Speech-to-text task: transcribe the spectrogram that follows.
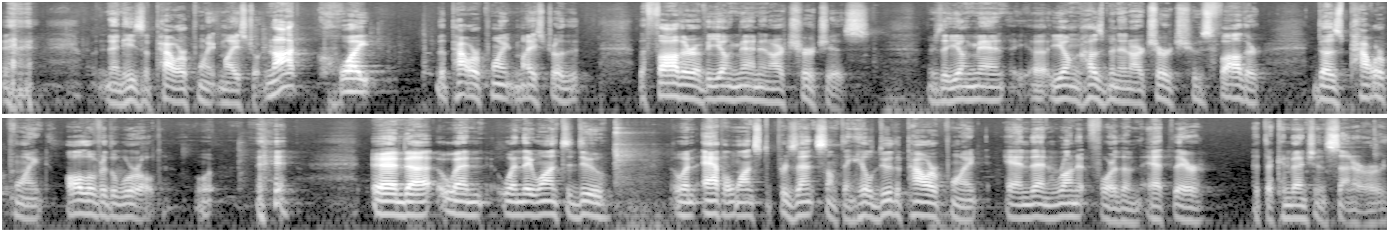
and he's a PowerPoint maestro. Not quite the PowerPoint maestro that the father of a young man in our church is. There's a young man, a young husband in our church whose father does PowerPoint all over the world. and uh, when, when they want to do, when Apple wants to present something, he'll do the PowerPoint and then run it for them at their at the convention center or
